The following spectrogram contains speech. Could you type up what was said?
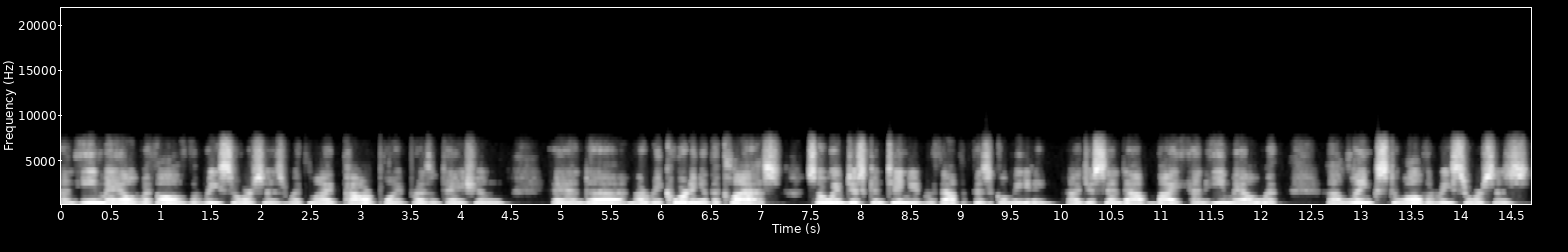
an email with all the resources with my PowerPoint presentation and uh, a recording of the class. So we've just continued without the physical meeting. I just send out by an email with uh, links to all the resources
